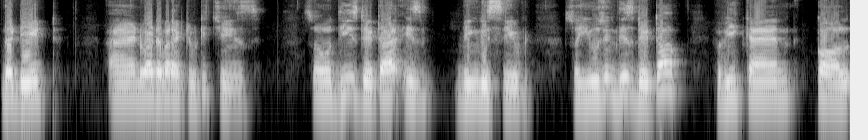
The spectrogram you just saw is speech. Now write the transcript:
the date and whatever activity changed. So these data is being received. So using this data, we can call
